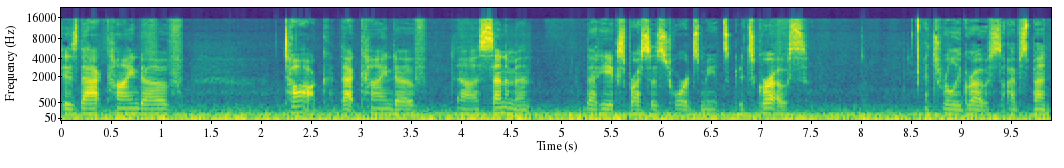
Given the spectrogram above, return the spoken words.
is that kind of talk that kind of uh, sentiment that he expresses towards me it's it's gross it's really gross I've spent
